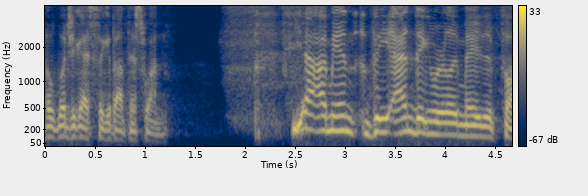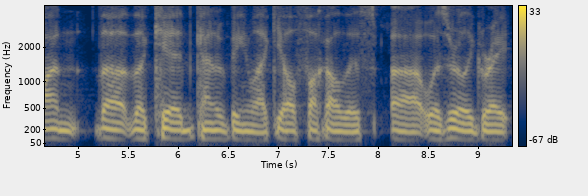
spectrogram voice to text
Uh, what do you guys think about this one? Yeah, I mean the ending really made it fun. The the kid kind of being like, "Yo, fuck all this," uh, was really great.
